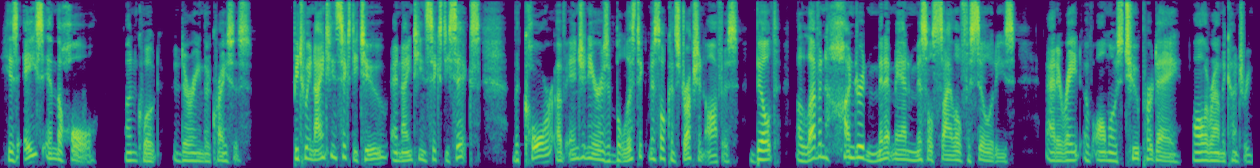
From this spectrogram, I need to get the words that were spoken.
his ace in the hole, unquote, during the crisis. Between 1962 and 1966, the Corps of Engineers Ballistic Missile Construction Office built 1,100 Minuteman missile silo facilities at a rate of almost two per day all around the country.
